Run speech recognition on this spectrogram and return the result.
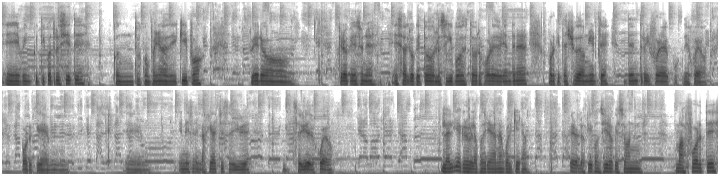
eh, 24/7 con tus compañeros de equipo, pero creo que es, es algo que todos los equipos, todos los jugadores deberían tener porque te ayuda a unirte dentro y fuera del, juego. Porque mm, eh, en, en, la GH se vive, se vive el juego. La liga creo que la podría ganar cualquiera, pero los que considero que son más fuertes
